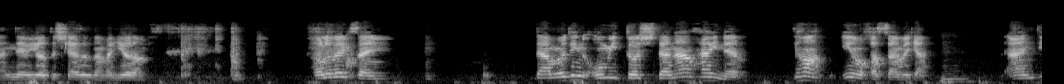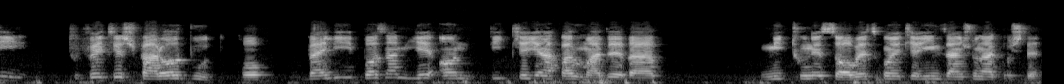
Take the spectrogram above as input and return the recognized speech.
من یادش بودم ولی یادم حالا بگذاریم. در مورد این امید داشتنم همینه. ها اینو خواستم بگم. اندی تو فکرش فرار بود خب. ولی بازم یه آن دید که یه نفر اومده و می‌تونه ثابت کنه که این زنشو نکشته.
